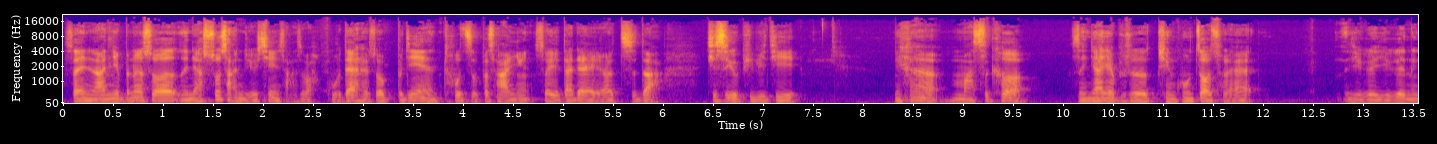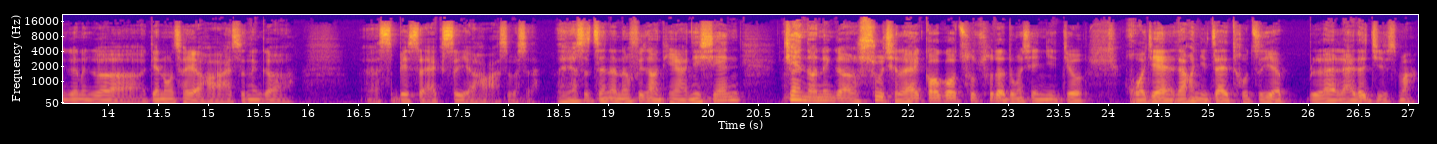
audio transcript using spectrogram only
所以呢，你不能说人家说啥你就信啥，是吧？古代还说不见兔子不撒鹰，所以大家也要知道，即使有 PPT，你看马斯克，人家也不是凭空造出来一个一个那个那个电动车也好，还是那个。呃，Space X 也好啊，是不是？人家是真的能飞上天啊！你先见到那个竖起来高高粗粗的东西，你就火箭，然后你再投资也来来得及，是吗？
